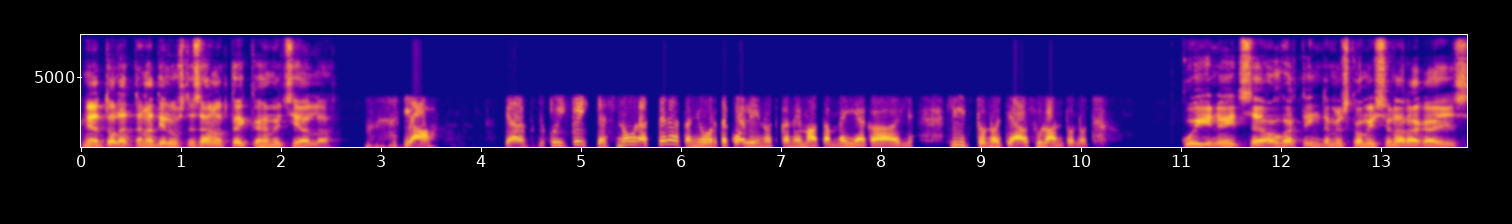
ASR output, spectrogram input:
nii et olete nad ilusti saanud kõik ühe mütsi alla? jaa, ja kui kõik, kes noored pered on juurde kolinud, ka nemad on meiega liitunud ja sulandunud kui nüüd see auväärt hindamiskomisjon ära käis,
